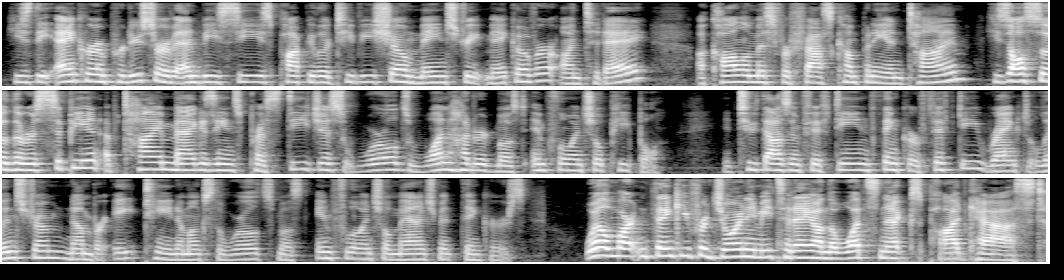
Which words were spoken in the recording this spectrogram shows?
He's the anchor and producer of NBC's popular TV show Main Street Makeover on Today, a columnist for Fast Company and Time. He's also the recipient of Time magazine's prestigious World's 100 Most Influential People. In 2015, Thinker 50 ranked Lindstrom number 18 amongst the world's most influential management thinkers. Well, Martin, thank you for joining me today on the What's Next podcast.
